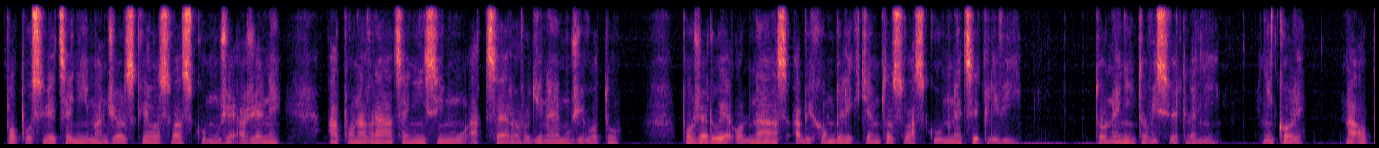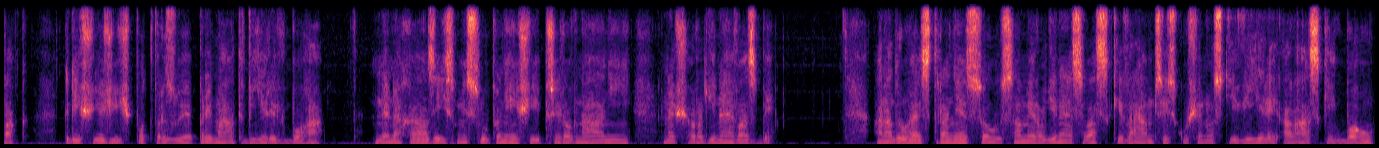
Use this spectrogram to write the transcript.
po posvěcení manželského svazku muže a ženy a po navrácení synů a dcer rodinnému životu, požaduje od nás, abychom byli k těmto svazkům necitliví. To není to vysvětlení. Nikoli. Naopak, když Ježíš potvrzuje primát víry v Boha, nenachází smysluplnější přirovnání než rodinné vazby. A na druhé straně jsou sami rodinné svazky v rámci zkušenosti víry a lásky k Bohu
